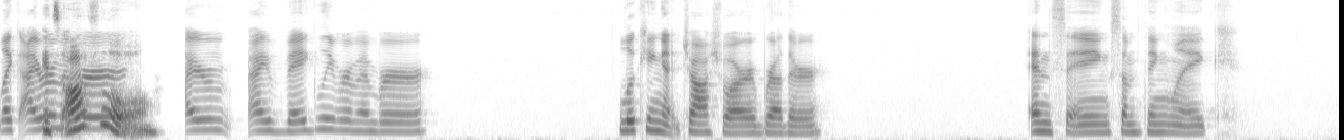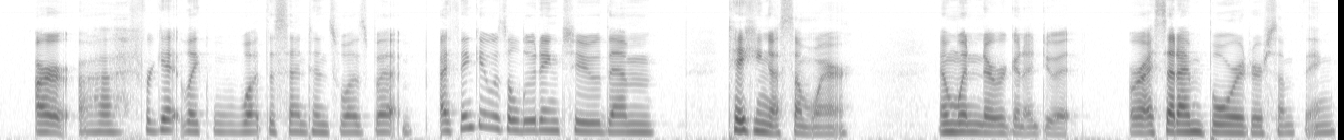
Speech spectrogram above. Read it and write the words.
like I remember, it's awful. I I vaguely remember looking at Joshua, our brother, and saying something like, "Our uh, forget like what the sentence was, but I think it was alluding to them taking us somewhere, and when they were gonna do it, or I said I'm bored or something.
